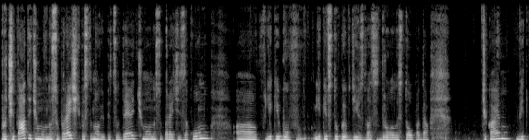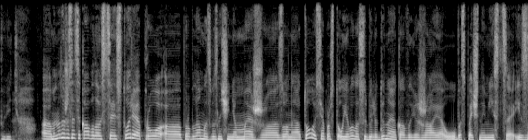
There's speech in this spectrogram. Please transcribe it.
прочитати, чому воно суперечить постанові 509, чому воно суперечить закону, е, який був, який вступив в дію з 22 листопада. Чекаємо відповідь. Е, Мене дуже зацікавила ось ця історія про е, проблеми з визначенням меж е, зони АТО. Ось я просто уявила собі людину, яка виїжджає у безпечне місце із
